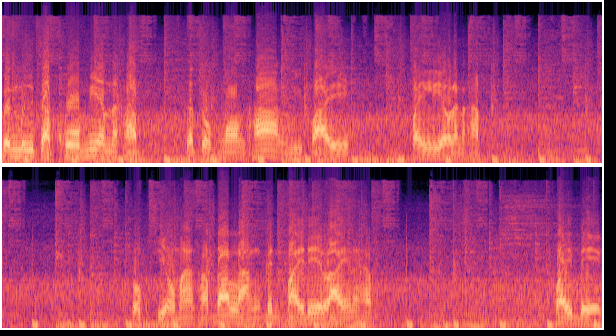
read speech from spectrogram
เป็นมือจับโครเมียมนะครับ กระจกมองข้างมีไฟไฟเลี้ยวแล้วนะครับจบเฉียวมากครับ ด้านหลังเป็นไฟเดย์ไลท์นะครับ ไฟเบรก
